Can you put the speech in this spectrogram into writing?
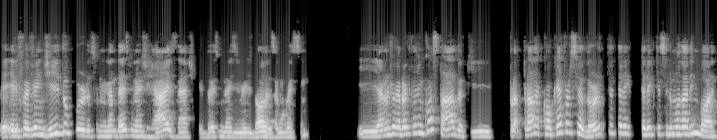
ele foi vendido por, se não me engano, 10 milhões de reais, né? Acho que 2 milhões e meio de dólares, alguma coisa assim. E era um jogador que estava encostado, que para qualquer torcedor teria, teria que ter sido mandado embora.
